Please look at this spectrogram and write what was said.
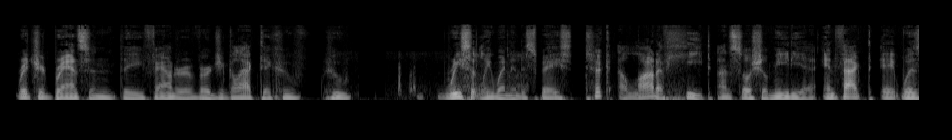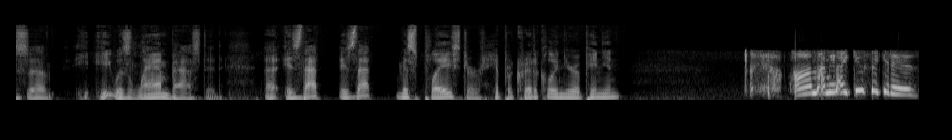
Richard Branson, the founder of Virgin Galactic, who who recently went into space took a lot of heat on social media. In fact, it was uh, he, he, was lambasted. Uh, is that is that misplaced or hypocritical in your opinion? Um, I mean, I do think it is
